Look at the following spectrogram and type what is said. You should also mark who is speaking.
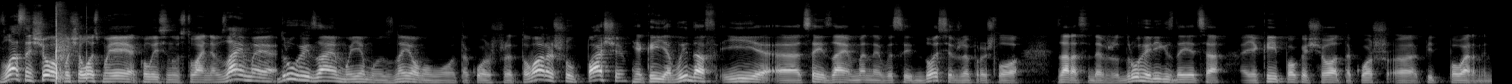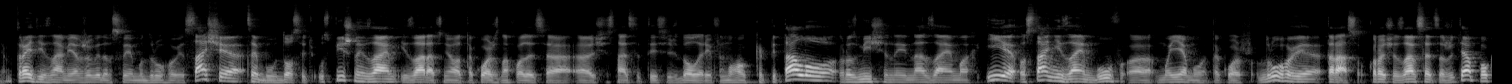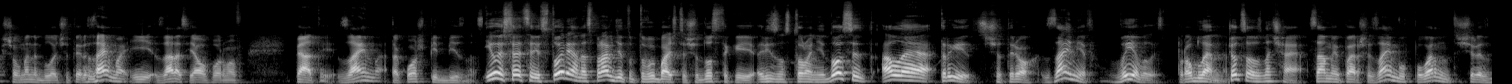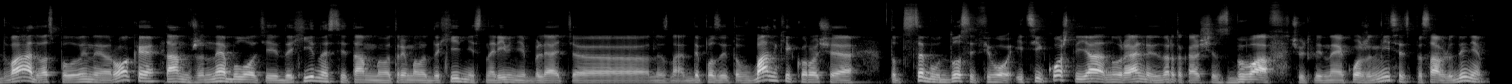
Speaker 1: Власне, з чого почалось моє колись інвестування в займи? Другий займ моєму знайомому також товаришу Паші, який я видав, і е, цей займ в мене висить досі. Вже пройшло зараз. Іде вже другий рік, здається, який поки що також е, під поверненням. Третій займ я вже видав своєму другові Саші. Це був досить успішний займ, і зараз в нього також знаходиться е, 16 тисяч доларів мого капіталу, розміщений на займах. І останній займ був е, моєму також другові Тарасу. Коротше, за все це життя поки що в мене було 4 займи, і зараз я оформив. П'ятий займ також під бізнес. І ось вся ця історія насправді, тобто ви бачите, що досить такий різносторонній досвід, але три з чотирьох займів виявились проблемними. Що це означає? Самий перший займ був повернутий через 2-2,5 роки. Там вже не було тієї дохідності, там ми отримали дохідність на рівні, блядь, е, не знаю, депозиту в банки. Коротше. Тобто це був досить фігово. І ці кошти я ну реально відверто кажучи збивав чуть ли не кожен місяць, писав людині.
